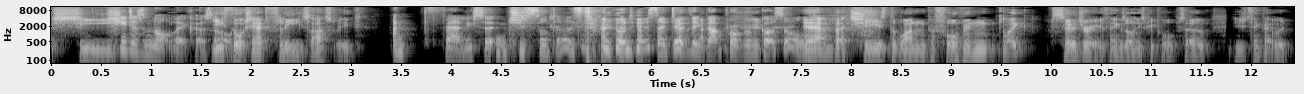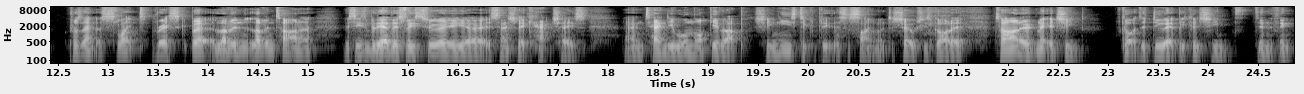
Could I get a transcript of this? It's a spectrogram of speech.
She. She does not lick herself. you thought she had fleas last week. I'm fairly certain she still does. To be honest, I don't think that problem got solved. Yeah, but she's the one performing like surgery things on these people. So you'd think that would present a slight risk. But loving loving T'Ana this season. But yeah, this leads to a uh, essentially a cat chase. And Tendi will not give up. She needs to complete this assignment to show she's got it. T'Ana admitted she got to do it because she didn't think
